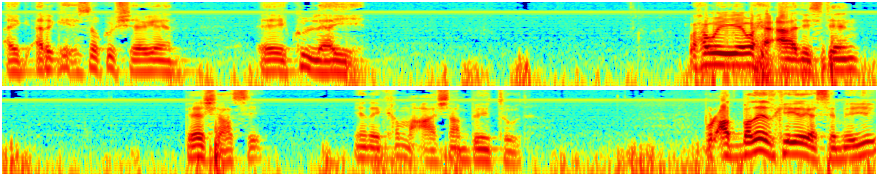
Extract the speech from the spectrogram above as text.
Ay argixiso ku sheegeen ee ay ku laayeen. Waxa weeye waxay caadaysteen beeshaasi inay ka macaashaan beentooda burcadbadeedka iyagaa sameeyey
